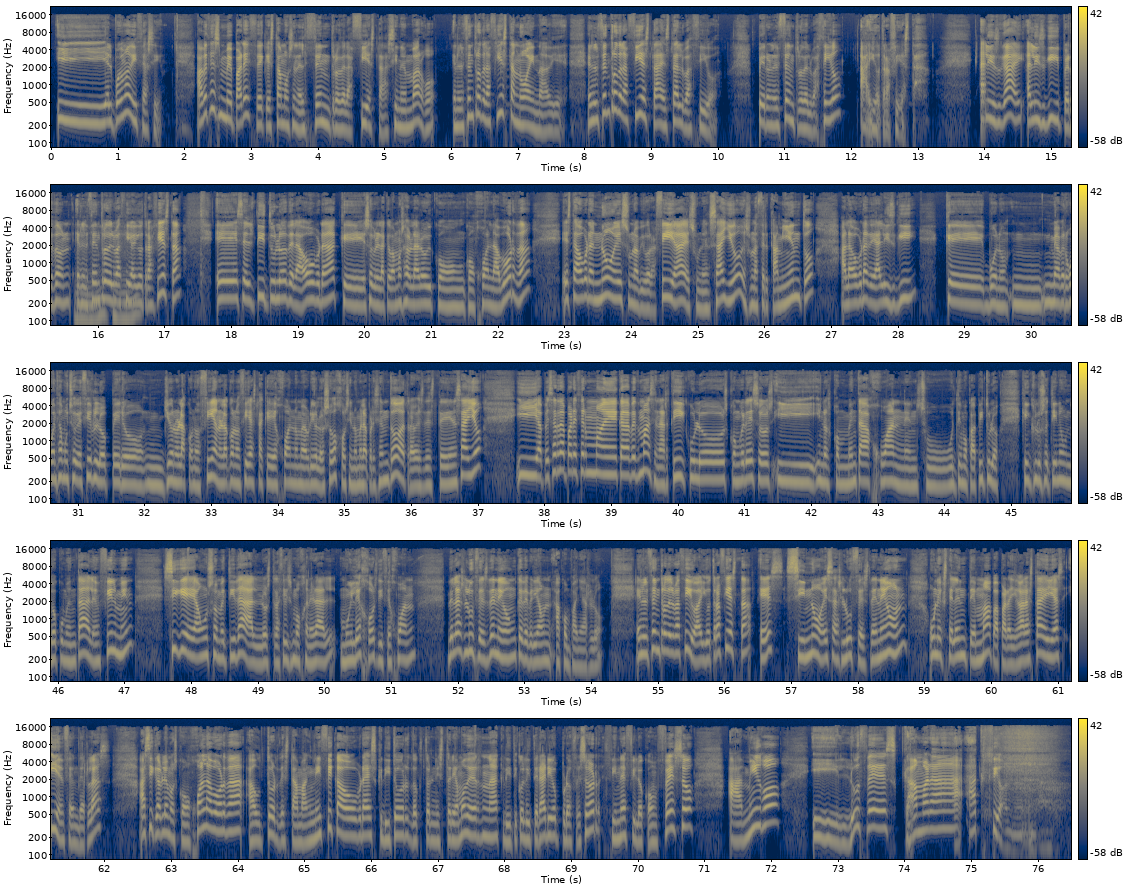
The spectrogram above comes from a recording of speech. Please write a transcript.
Y el poema dice así, a veces me parece que estamos en el centro de la fiesta, sin embargo, en el centro de la fiesta no hay nadie. En el centro de la fiesta está el vacío, pero en el centro del vacío hay otra fiesta. Alice Guy, Alice Guy, perdón, en el centro del vacío hay otra fiesta, es el título de la obra que, sobre la que vamos a hablar hoy con, con Juan Laborda. Esta obra no es una biografía, es un ensayo, es un acercamiento a la obra de Alice Guy que, bueno, mm, me avergüenza mucho decirlo, pero mm, yo no la conocía, no la conocía hasta que Juan no me abrió los ojos y no me la presentó a través de este ensayo. Y a pesar de aparecer eh, cada vez más en artículos, congresos, y, nos comenta Juan en su último capítulo que incluso tiene un documental en filming, sigue aún sometida al ostracismo general, muy lejos, dice Juan, de las luces de neón que deberían acompañarlo. En el centro del vacío hay otra fiesta, es, si no esas luces de neón, un excelente mapa para llegar hasta ellas y encenderlas. Así que hablemos con Juan Laborda, autor de esta magnífica obra, escritor, doctor en historia moderna, crítico literario, profesor, cinéfilo confeso, amigo y luces, cámara, acción.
